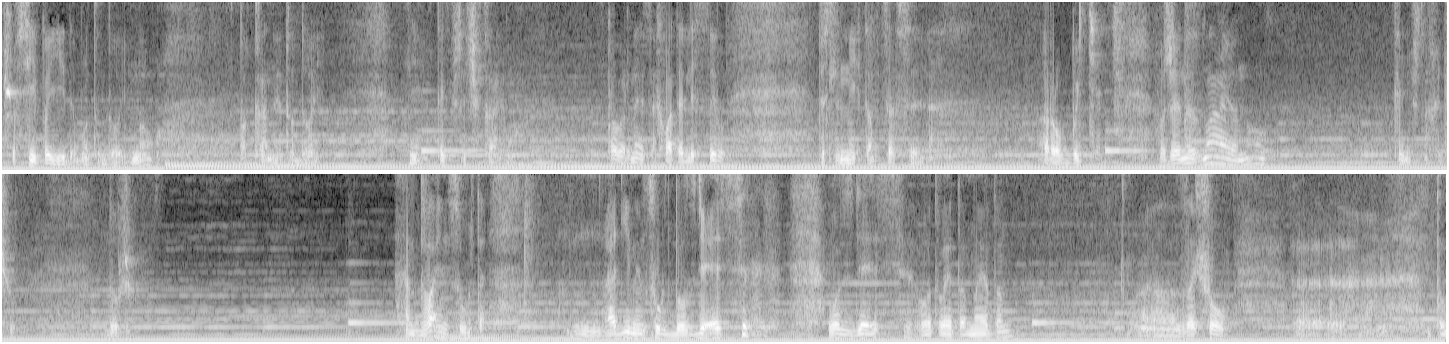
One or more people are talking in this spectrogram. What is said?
Що всі поїдемо туди. Ну, поки не туди. Ні, звісно, чекаємо. Повернеться, хватить сил. Після них там це все робити. Вже не знаю, ну, звісно, хочу. Дуже. Два инсульта. М, Один инсульт был здесь, вот здесь, вот в этом этом. Е, Зайшов е, то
